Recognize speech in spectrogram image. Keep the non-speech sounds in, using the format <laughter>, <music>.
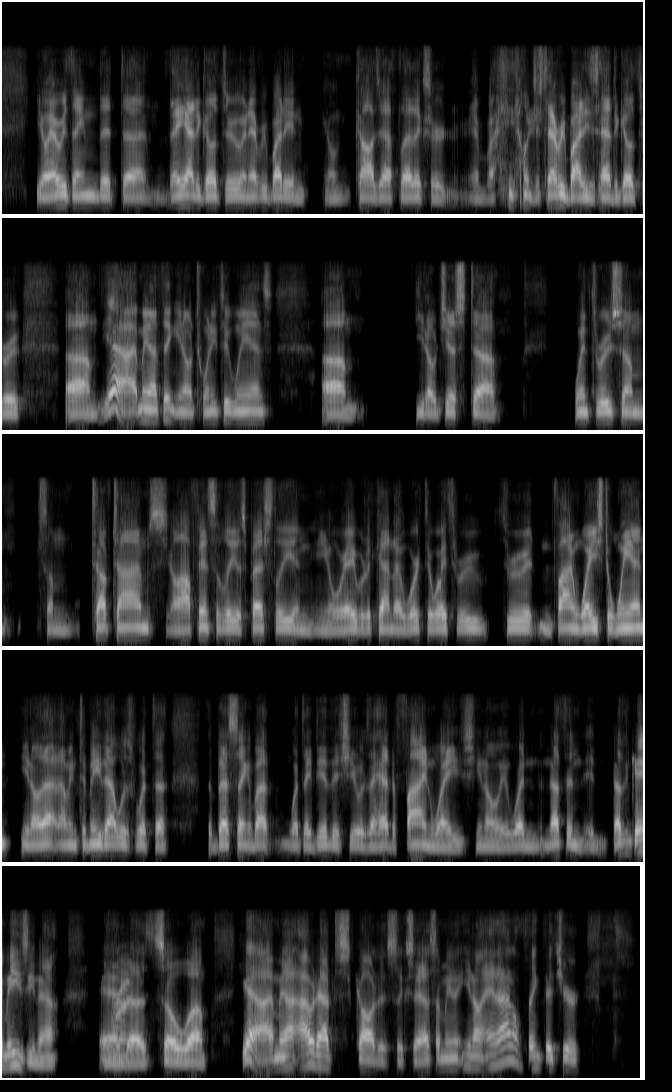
you know, everything that uh, they had to go through, and everybody in you know college athletics or everybody, <laughs> you know, just everybody's had to go through. Um, yeah, I mean, I think you know, 22 wins. Um, you know, just uh, went through some some tough times, you know, offensively especially, and you know, we're able to kind of work their way through through it and find ways to win. You know, that I mean, to me, that was what the the best thing about what they did this year was they had to find ways. You know, it wasn't nothing. It, nothing came easy now, and right. uh, so uh, yeah, I mean, I, I would have to call it a success. I mean, you know, and I don't think that you're,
